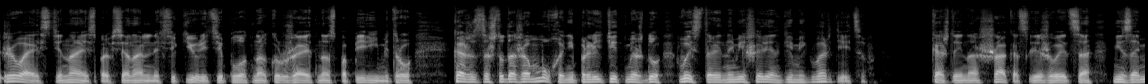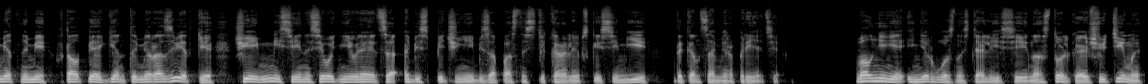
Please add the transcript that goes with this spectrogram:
Живая стена из профессиональных секьюрити плотно окружает нас по периметру. Кажется, что даже муха не пролетит между выстроенными шеренгами гвардейцев. Каждый наш шаг отслеживается незаметными в толпе агентами разведки, чьей миссией на сегодня является обеспечение безопасности королевской семьи до конца мероприятия. Волнение и нервозность Алисии настолько ощутимы,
